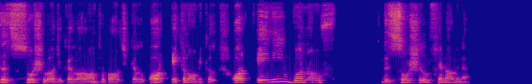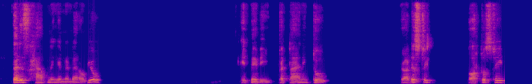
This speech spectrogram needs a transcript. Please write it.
the sociological or anthropological or economical or any one of the social phenomena that is happening in and around you. It may be pertaining to your district or to state,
